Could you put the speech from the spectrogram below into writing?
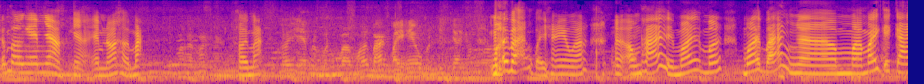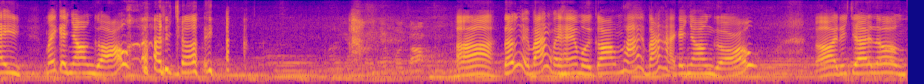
cảm ơn em nha. Nha em nói hơi mắc. Hơi mắc. Nói em là mình mới bán bày heo mình đi chơi. Không mới bán bầy heo hả? Ông thái thì mới mới mới bán à, mà mấy cái cây mấy cây nhon gỗ đi chơi. À tướng thì bán bầy heo 10 con ông thái thì bán hai cây nhon gỗ. Rồi đi chơi luôn.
